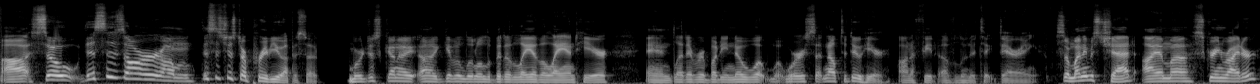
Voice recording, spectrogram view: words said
Uh, so this is our um, this is just our preview episode. We're just gonna uh, give a little bit of lay of the land here and let everybody know what, what we're setting out to do here on a feat of lunatic daring. So my name is Chad. I am a screenwriter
